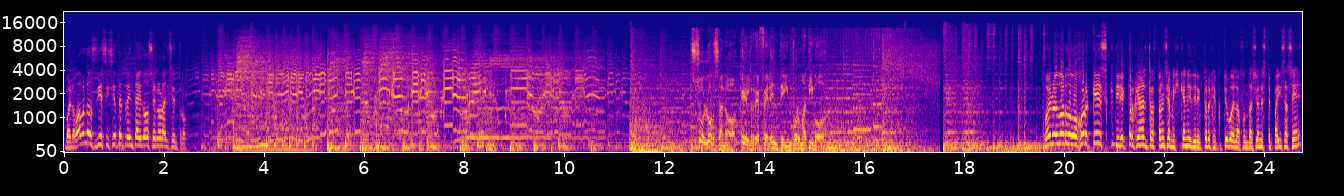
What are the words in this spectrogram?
Bueno, vámonos 17.32 el hora del centro. Solórzano, el referente informativo. Bueno, Eduardo Bojor, que es director general de Transparencia Mexicana y director ejecutivo de la Fundación Este País AC.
